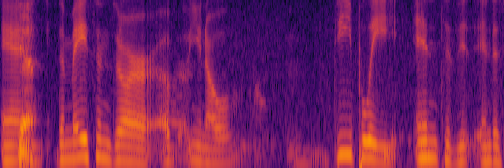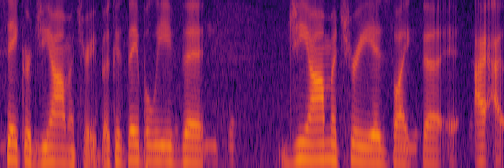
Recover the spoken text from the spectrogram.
And Yes. the Masons are, uh, you know, deeply into the into sacred geometry because they believe that geometry is like the I, I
